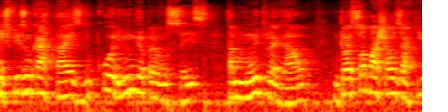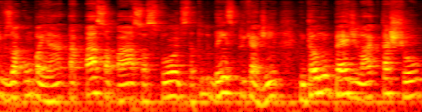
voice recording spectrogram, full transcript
Gente, fiz um cartaz do Coringa para vocês, tá muito legal. Então é só baixar os arquivos, acompanhar, tá passo a passo, as fontes, tá tudo bem explicadinho. Então não perde lá que tá show.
